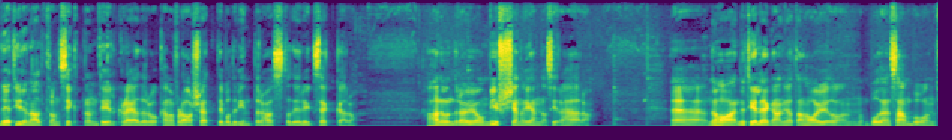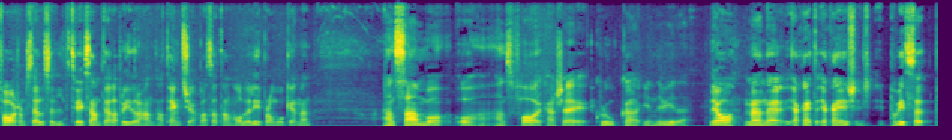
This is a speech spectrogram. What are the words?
Det är tydligen allt från sikten till kläder och kamouflageset. Det är både vinter och höst och det är ryggsäckar. Och, och han undrar ju om Vish känner igen oss i det här. Eh, nu, har, nu tillägger han ju att han har ju en, både en sambo och en far som ställer sig lite tveksam till alla prylar han har tänkt köpa. Så att han håller väl i plånboken. Men Hans sambo och hans far kanske är kloka individer. Ja, men eh, jag kan, inte, jag kan ju, på visst sätt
